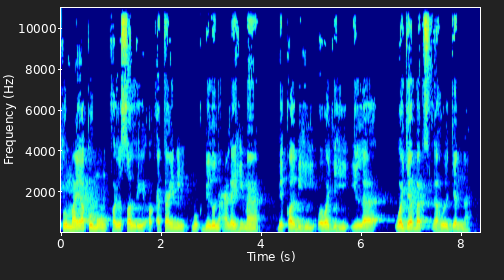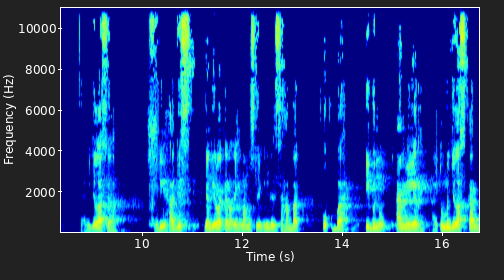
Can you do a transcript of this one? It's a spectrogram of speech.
thumma yaqumu fayusalli rak'ataini muqbilun alaihima biqalbihi wa wajhihi illa wajabat lahul jannah. Ya, ini jelas ya. Jadi hadis yang diriwayatkan oleh Imam Muslim ini dari sahabat Uqbah ibnu Amir, nah itu menjelaskan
